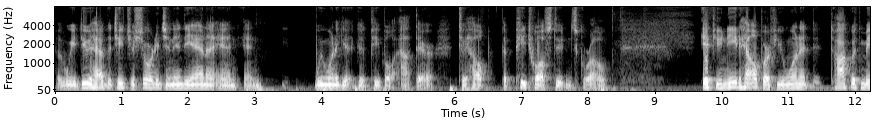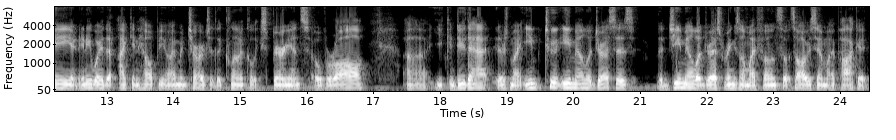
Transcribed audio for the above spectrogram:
We do have the teacher shortage in Indiana, and, and we want to get good people out there to help the P12 students grow. If you need help or if you want to talk with me in any way that I can help you, I'm in charge of the clinical experience overall. Uh, you can do that. There's my e two email addresses. The Gmail address rings on my phone, so it's always in my pocket.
